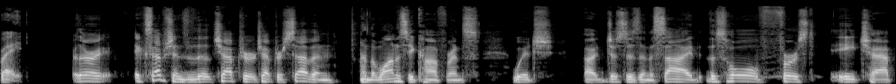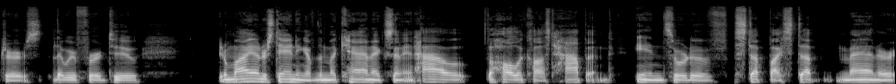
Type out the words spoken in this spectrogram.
Right. There are exceptions. The chapter, chapter seven on the Wannsee conference, which uh, just as an aside, this whole first eight chapters that we referred to, you know, my understanding of the mechanics and, and how the Holocaust happened in sort of step by step manner.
